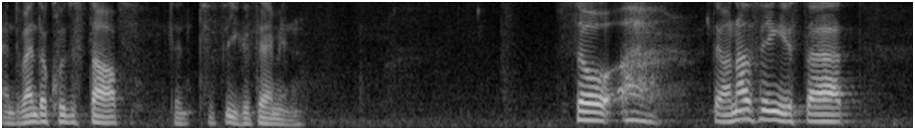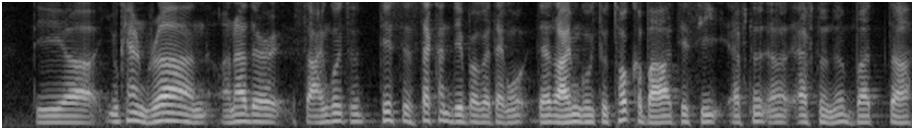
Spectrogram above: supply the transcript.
and when the code stops, then to examine. So uh, the another thing is that the, uh, you can run another, so I'm going to, this is the second debugger that, that I'm going to talk about this after, uh, afternoon, but uh,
